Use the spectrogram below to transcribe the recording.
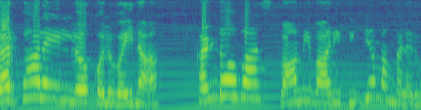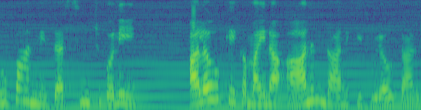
గర్భాలయంలో కొలువైన ఖండోబా స్వామివారి దివ్యమంగళ రూపాన్ని దర్శించుకొని అలౌకికమైన ఆనందానికి గురవుతారు.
